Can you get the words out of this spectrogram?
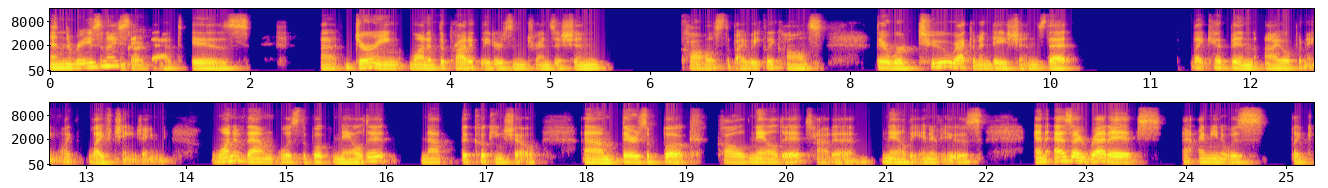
And the reason I say Okay. that is uh, during one of the product leaders in transition calls, the biweekly calls, there were two recommendations that like have been eye-opening, like life-changing. One of them was the book Nailed It, not the cooking show. Um, there's a book called Nailed It, How to Nail the Interviews. And as I read it, I mean, it was like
